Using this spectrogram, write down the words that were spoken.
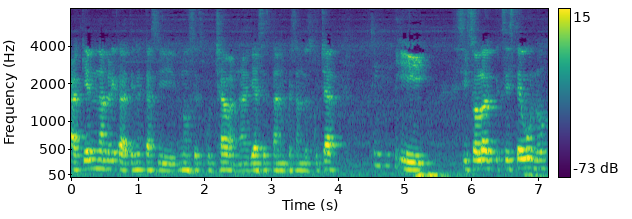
aquí en América Latina casi no se escuchaban ¿ah? ya se están empezando a escuchar sí. y si solo existe uno,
